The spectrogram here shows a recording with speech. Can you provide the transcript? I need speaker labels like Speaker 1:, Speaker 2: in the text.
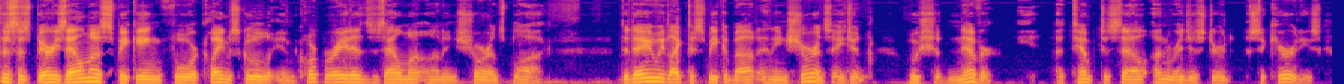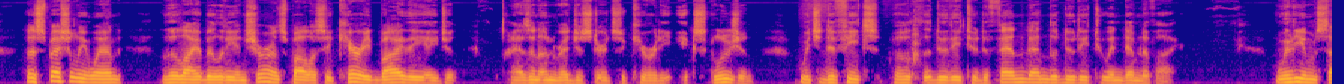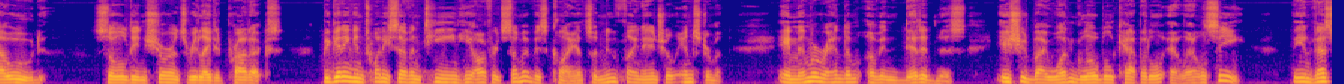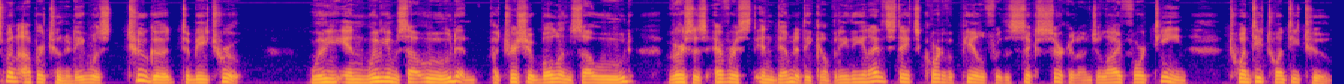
Speaker 1: This is Barry Zalma speaking for Claim School Incorporated, Zalma on Insurance blog. Today we'd like to speak about an insurance agent who should never attempt to sell unregistered securities, especially when the liability insurance policy carried by the agent has an unregistered security exclusion, which defeats both the duty to defend and the duty to indemnify. William Saoud sold insurance related products. Beginning in 2017, he offered some of his clients a new financial instrument, a memorandum of indebtedness issued by One Global Capital LLC. The investment opportunity was too good to be true in William Saoud and Patricia Bolin Saoud versus Everest Indemnity Company, the United States Court of Appeal for the Sixth Circuit on July 14, 2022,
